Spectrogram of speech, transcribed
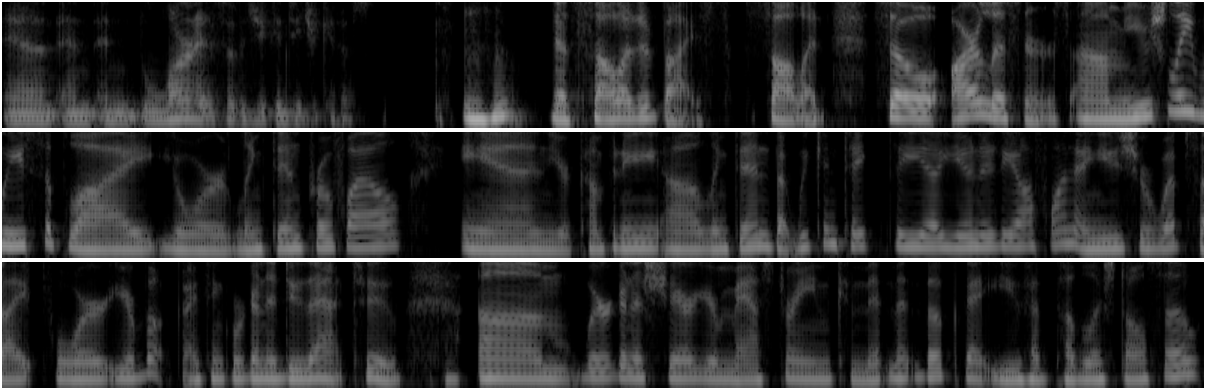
and and and learn it so that you can teach your kiddos. Mm-hmm. That's solid advice. Solid. So, our listeners, um, usually we supply your LinkedIn profile and your company uh, LinkedIn, but we can take the uh, Unity off one and use your website for your book. I think we're going to do that too. Um, we're going to share your Mastering Commitment book that you have published also.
